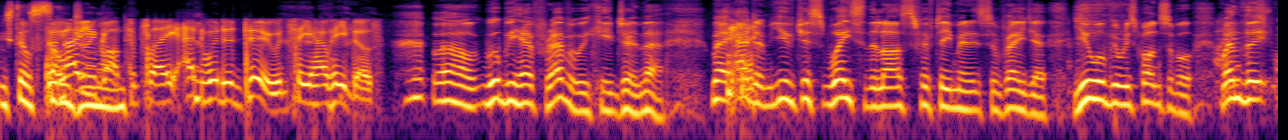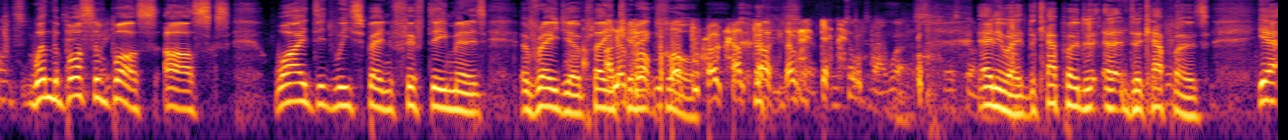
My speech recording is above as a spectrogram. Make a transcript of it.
He's still So now you've on. got to play Edward Adoo and see how he does. Well, we'll be here forever. We keep doing that. Mate, Adam, you've just wasted the last 15 minutes of radio. You will be responsible. When the when the boss of boss asks, why did we spend 15 minutes of radio playing Connect football 4? program. We talked about worse. Let's be honest. Anyway, the capo de, uh, de capos. Yeah,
